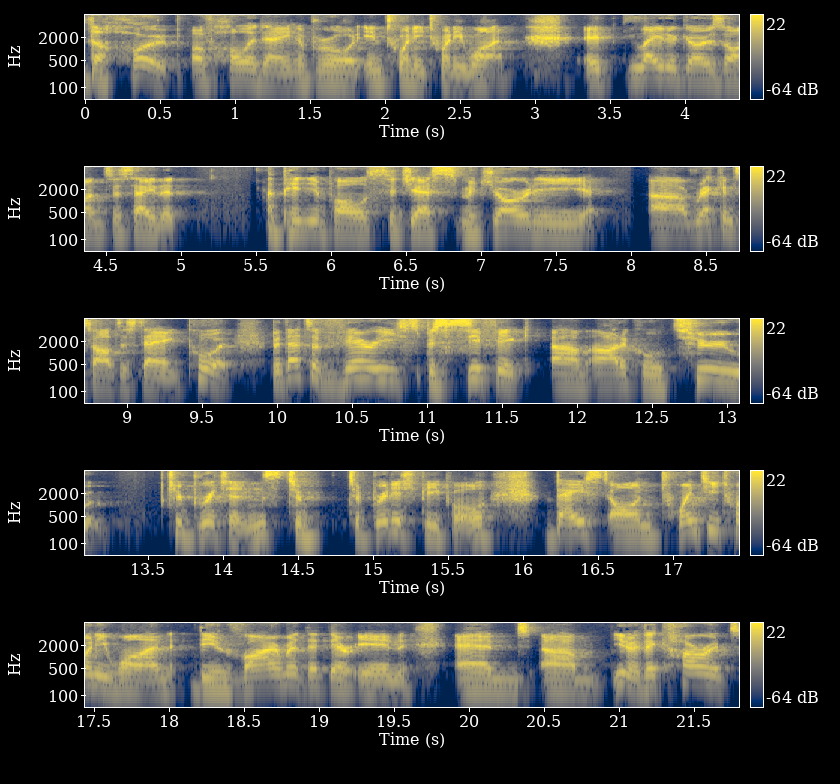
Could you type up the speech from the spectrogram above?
the hope of holidaying abroad in 2021. It later goes on to say that opinion polls suggest majority uh, reconciled to staying put, but that's a very specific um, article to to Britons, to, to British people, based on 2021, the environment that they're in, and um, you know their current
